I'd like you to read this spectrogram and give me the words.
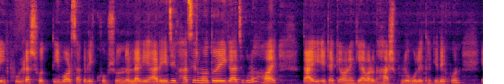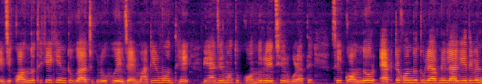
এই ফুলটা সত্যিই বর্ষাকালে খুব সুন্দর লাগে। আর এই যে ঘাসের মতো এই গাছগুলো হয়, তাই এটাকে অনেকে আবার ঘাস ফুলও বলে থাকে। দেখুন, এই যে কন্দ থেকে কিন্তু গাছগুলো হয়ে যায়। মাটির মধ্যে পেঁয়াজের মতো কন্দ রয়েছে ওর গোড়াতে। সেই কন্দর একটা কন্দ তুলে আপনি লাগিয়ে দেবেন,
